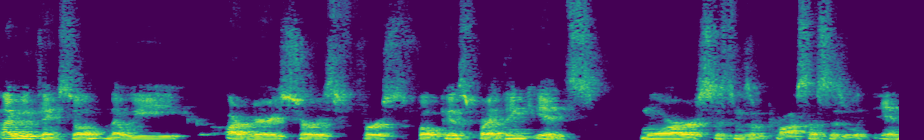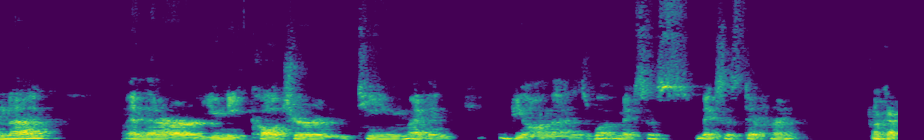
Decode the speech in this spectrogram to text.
I would think so, that we are very service first focused, but I think it's more systems and processes within that. And then our unique culture and team, I think beyond that is what makes us makes us different. Okay.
